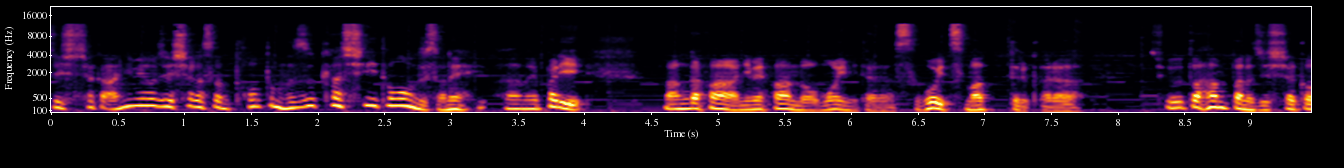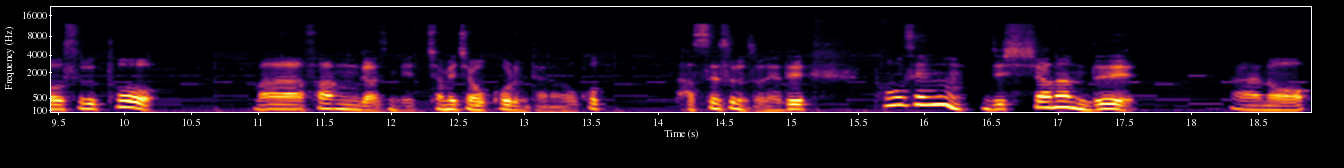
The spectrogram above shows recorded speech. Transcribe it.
実写化、アニメを実写化するの本当難しいと思うんですよね。あのやっぱり漫画ファン、アニメファンの思いみたいなのがすごい詰まってるから、中途半端な実写化をすると、まあ、ファンがめちゃめちゃ怒るみたいなのが起こって発生するんですよね。で、当然、実写なんで、あの、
